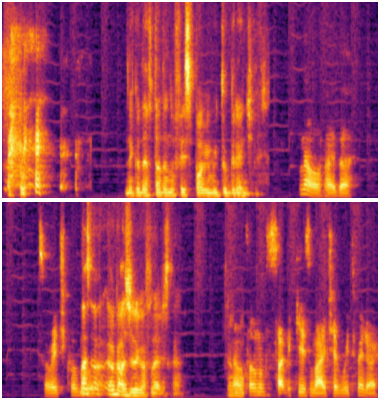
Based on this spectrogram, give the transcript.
O nego deve estar dando um facepalm muito grande. velho. Não, vai dar. Somente quando. Mas eu, eu gosto de League of Legends, cara. É Não, bom. todo mundo sabe que Smite é muito melhor.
